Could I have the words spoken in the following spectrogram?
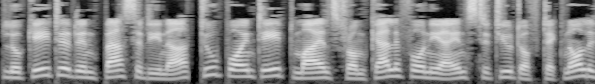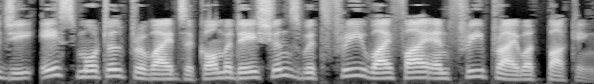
Located in Pasadena, 2.8 miles from California Institute of Technology, Ace Motel provides accommodations with free Wi-Fi and free private parking.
